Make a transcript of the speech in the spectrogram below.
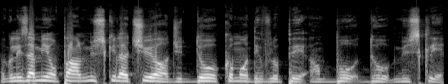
Donc les amis, on parle musculature du dos, comment développer un beau dos musclé.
